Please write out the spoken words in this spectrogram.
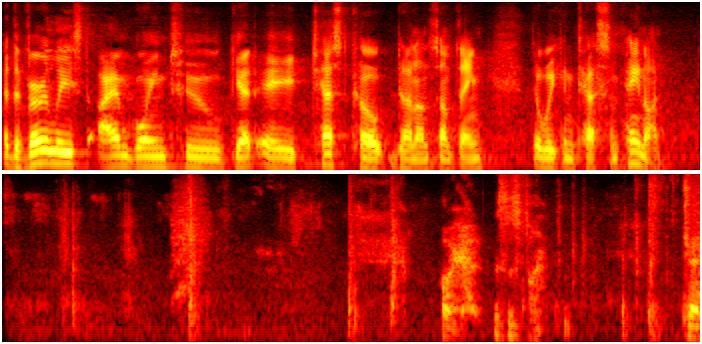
At the very least, I am going to get a test coat done on something that we can test some paint on. Oh yeah, this is fun. Okay.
